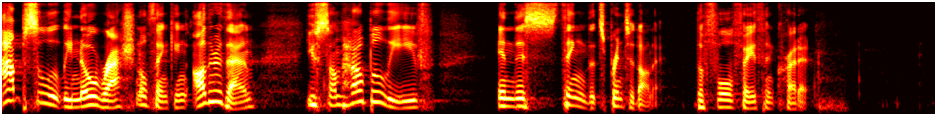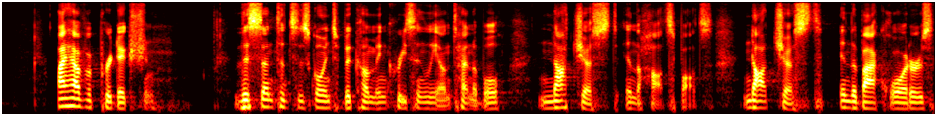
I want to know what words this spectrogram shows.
absolutely no rational thinking other than you somehow believe in this thing that's printed on it, the full faith and credit. I have a prediction. This sentence is going to become increasingly untenable not just in the hotspots, not just in the backwaters,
